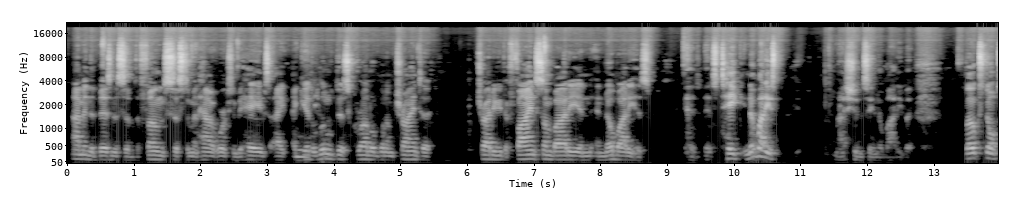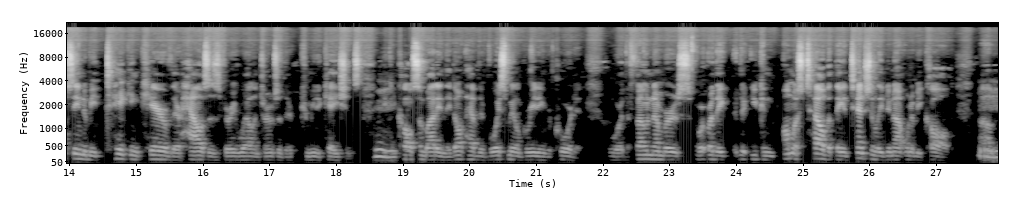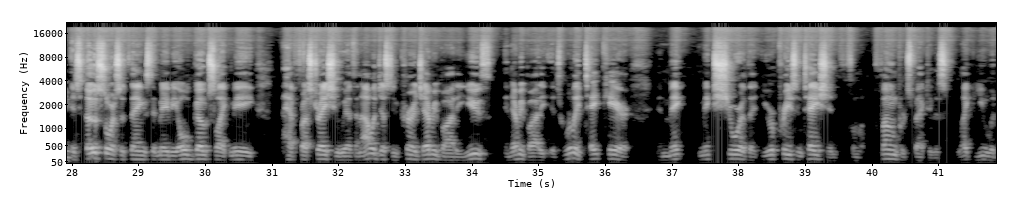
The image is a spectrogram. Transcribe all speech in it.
I'm in the business of the phone system and how it works and behaves, I, I get a mm. little disgruntled when I'm trying to try to either find somebody and, and nobody has, has, has taken, nobody's, I shouldn't say nobody, but folks don't seem to be taking care of their houses very well in terms of their communications. Mm. You can hmm. call somebody and they don't have their voicemail greeting recorded, or the phone numbers, or, or they, they, you can almost tell that they intentionally do not want to be called. Um, mm. It's those sorts of things that maybe old goats like me have frustration with. And I would just encourage everybody, youth and everybody, is really take care and make make sure that your presentation from a phone perspective is like you would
